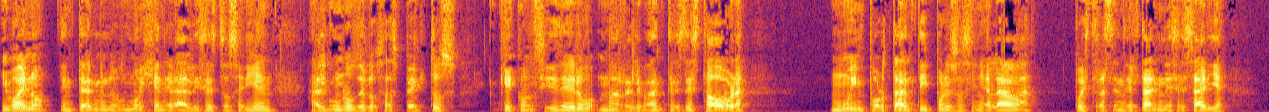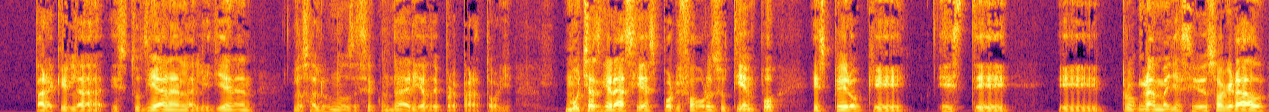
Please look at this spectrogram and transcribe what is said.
Y bueno, en términos muy generales, estos serían algunos de los aspectos que considero más relevantes de esta obra, muy importante y por eso señalaba, pues trascendental y necesaria para que la estudiaran, la leyeran los alumnos de secundaria o de preparatoria. Muchas gracias por el favor de su tiempo. Espero que este eh, programa haya sido de su agrado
